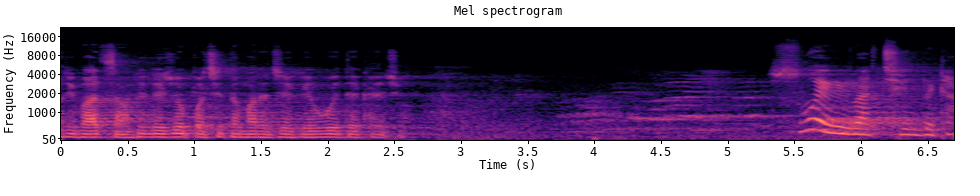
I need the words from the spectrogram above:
મારી વાત સાંભળી લેજો પછી તમારે જે કહેવું હોય તે કહેજો. શું એવી વાત છે બેટા?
